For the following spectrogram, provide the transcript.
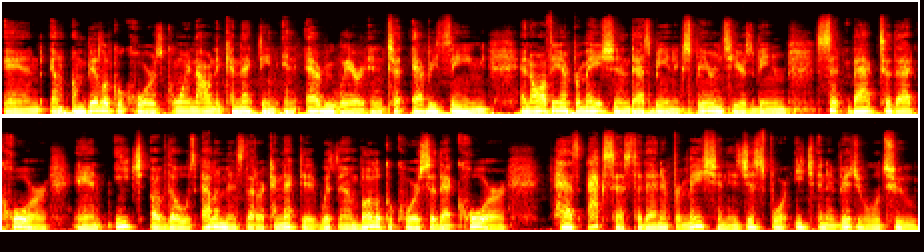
and um, umbilical cores going out and connecting in everywhere into everything. And all the information that's being experienced here is being sent back to that core. And each of those elements that are connected with the umbilical cord so that core has access to that information is just for each individual to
